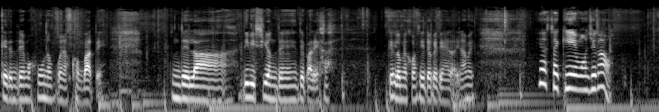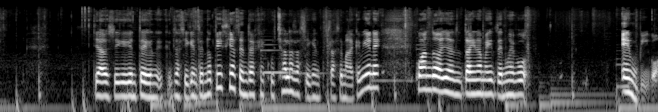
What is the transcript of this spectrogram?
tendremos unos buenos combates de la división de, parejas, que es lo mejorcito que tiene Dynamite. Y hasta aquí hemos llegado. Ya las siguientes noticias tendrás que escucharlas la, siguiente, la semana que viene, cuando haya el Dynamite de nuevo en vivo.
